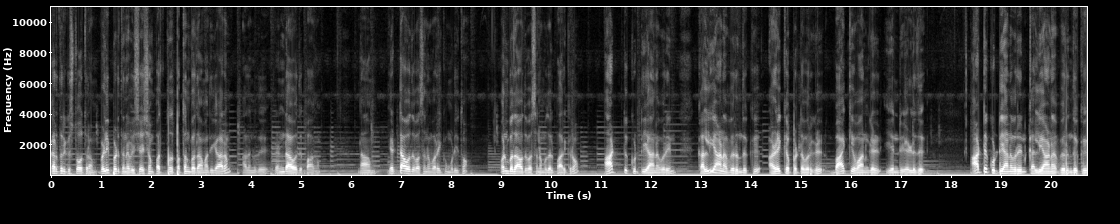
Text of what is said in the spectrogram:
கர்த்தருக்கு ஸ்தோத்திரம். வெளிப்படுத்தின விசேஷம் பத்து பத்தொன்பதாம் அதிகாரம் அதனது ரெண்டாவது பாகம். நாம் எட்டாவது வசனம் வரைக்கும் முடித்தோம். ஒன்பதாவது வசனம் முதல் பார்க்கிறோம். ஆட்டுக்குட்டியானவரின் கல்யாண விருந்துக்கு அழைக்கப்பட்டவர்கள் பாக்கியவான்கள் என்று எழுது. ஆட்டுக்குட்டியானவரின் கல்யாண விருந்துக்கு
